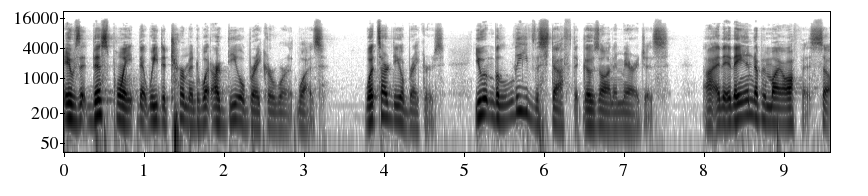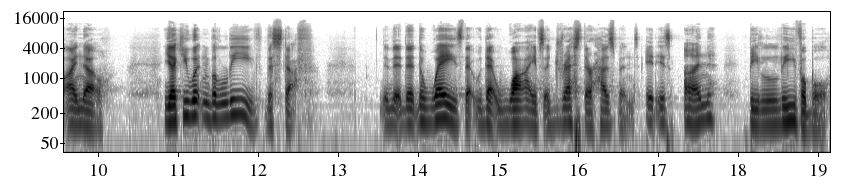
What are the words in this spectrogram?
It was at this point that we determined what our deal breaker was. What's our deal breakers? You wouldn't believe the stuff that goes on in marriages. Uh, they, they end up in my office, so I know. Like you wouldn't believe the stuff, the, the, the ways that, that wives address their husbands. It is unbelievable.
